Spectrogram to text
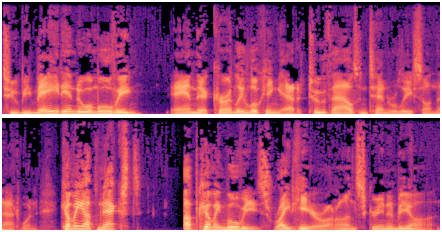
to be made into a movie, and they're currently looking at a 2010 release on that one. Coming up next, upcoming movies right here on On Screen and Beyond.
